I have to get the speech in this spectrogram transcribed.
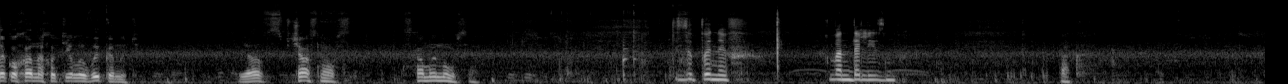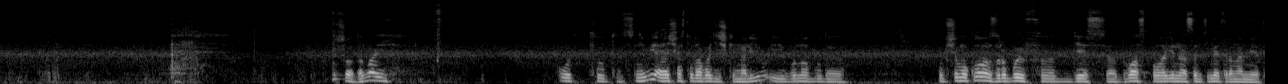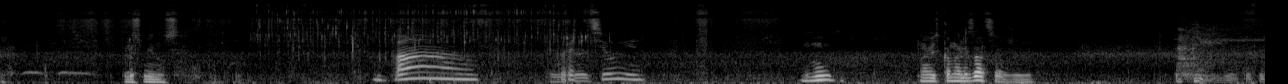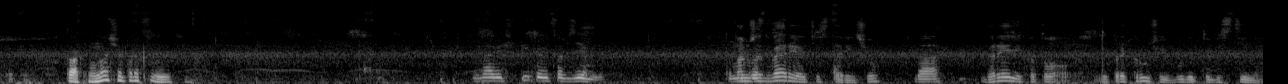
Оце кохана хотіла викинути. Я вчасно схаменувся. Ти зупинив вандалізм. Так. Що, давай. От тут снімі, а я зараз туди водички налью і воно буде. В общем, уклон зробив е, десь 2,5 см на метр. Плюс-мінус. Вау! Працює. Ну, навіть каналізація вже є. Так, ну наче працює. навіть впитується в землю. Тому Там же просто- двері оті старі, чув? Да. Бери їх ото і прикручуй, будуть тобі стіни.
